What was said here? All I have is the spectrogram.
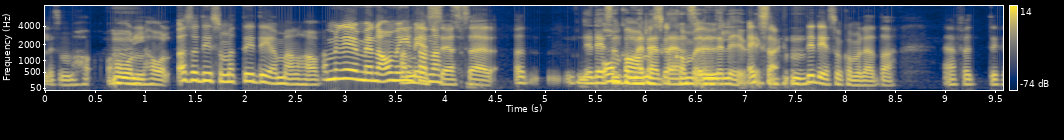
liksom, hå- Mm. håll, håll. Alltså det är som att det är det man har, Ja, men det jag menar, om har inget med annat. sig. Att, så här, att det är det om som kommer rädda ens komma ut- underliv. liksom. Exakt, Mm. det är det som kommer rädda. Eh, För att det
